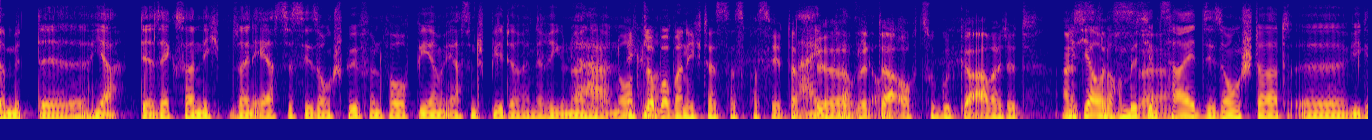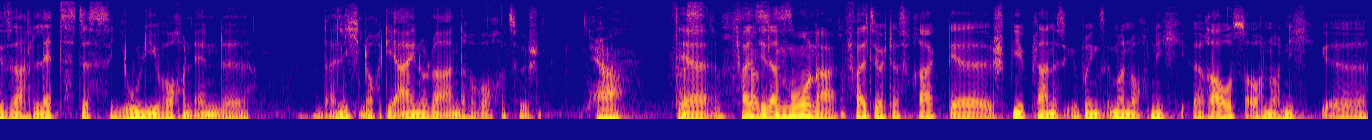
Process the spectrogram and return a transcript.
damit äh, ja, der Sechser nicht sein erstes Saisonspiel für den VfB am ersten Spieltag in der Regionalliga Ja, Nord ich glaube aber nicht, dass das passiert. Nein, Dafür ich wird auch da auch zu gut gearbeitet. Ist ja auch noch ein bisschen äh, Zeit, Saisonstart, äh, wie gesagt, letztes Juli-Wochenende. Da liegt noch die ein oder andere Woche zwischen. Ja, Der, fast, falls, fast ihr das, falls ihr euch das fragt, der Spielplan ist übrigens immer noch nicht raus, auch noch nicht äh,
